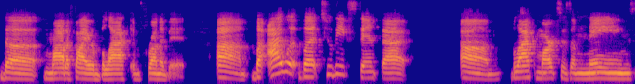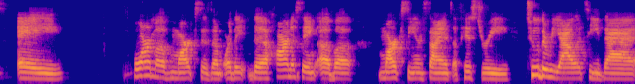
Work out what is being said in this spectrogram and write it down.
the modifier Black in front of it? Um, but I would, but to the extent that um, Black Marxism names a form of Marxism or the, the harnessing of a Marxian science of history to the reality that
